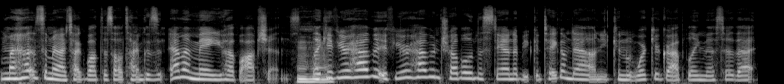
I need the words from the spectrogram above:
my husband and I talk about this all the time. Because in MMA, you have options. Mm-hmm. Like if you're having if you're having trouble in the stand up, you can take them down. You can work your grappling, this or that.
